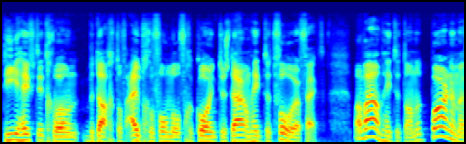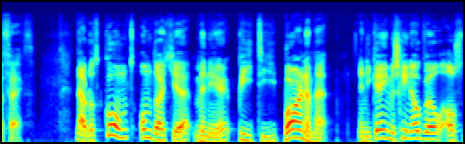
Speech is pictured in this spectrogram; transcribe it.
die heeft dit gewoon bedacht of uitgevonden of gecoind. Dus daarom heet het Forer-effect. Maar waarom heet het dan het Barnum-effect? Nou, dat komt omdat je meneer P.T. Barnum hebt. En die ken je misschien ook wel als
